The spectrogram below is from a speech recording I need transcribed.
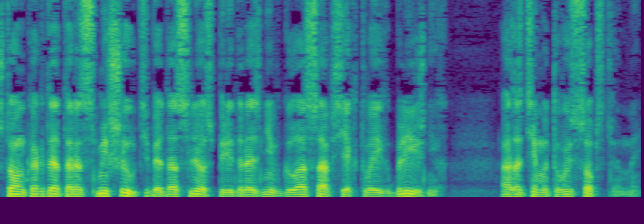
что он когда-то рассмешил тебя до слез, передразнив голоса всех твоих ближних, а затем и твой собственный?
